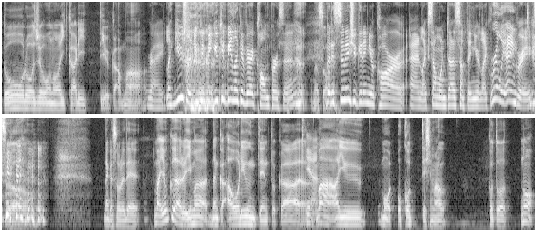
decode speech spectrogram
道路上の怒り っていうかま Right. Like usually you could be you could be like a very calm person, そう but as soon as you get in your car and like someone does something, you're like really angry. そうなんかそれでまあよくある今なんか煽り運転とか、Yeah. まあああいうもう怒ってしまうことの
